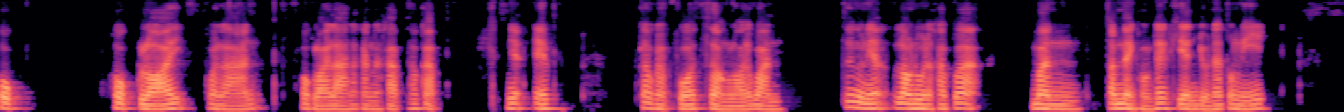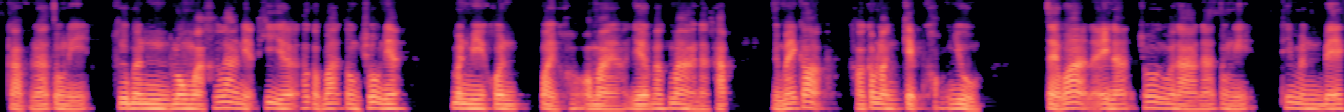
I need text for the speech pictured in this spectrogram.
6 600 กว่าล้าน 600 ล้านแล้วกันนะครับ เท่ากับเนี่ย F เท่ากับ Frost 200 วัน ซึ่งตรงนี้ลองดูนะครับว่ามันตำแหน่งของแท่งเทียนอยู่ณตรงนี้ กับณตรงนี้ คือมันลงมาข้างล่างเนี่ยที่เยอะ เท่ากับว่าตรงช่วงเนี้ย มันมีคนปล่อยของออกมาเยอะมาก ๆ นะครับ หรือไม่ก็เขากำลังเก็บของอยู่ แต่ว่าไอ้ ณ ช่วงเวลา ณ ตรงนี้ที่มัน break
